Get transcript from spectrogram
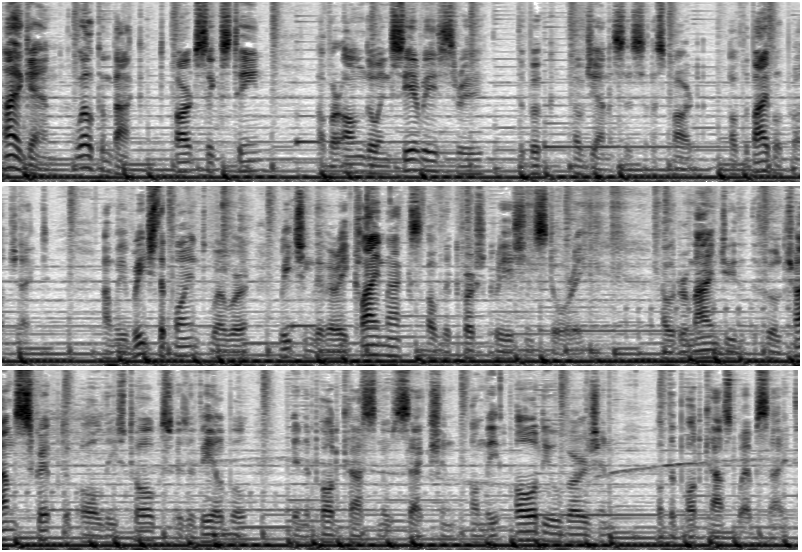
Hi again, welcome back to part 16 of our ongoing series through the book of Genesis as part of the Bible Project. And we've reached the point where we're reaching the very climax of the first creation story. I would remind you that the full transcript of all these talks is available in the podcast notes section on the audio version of the podcast website.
